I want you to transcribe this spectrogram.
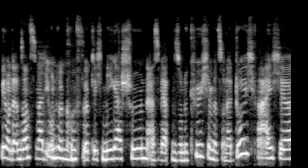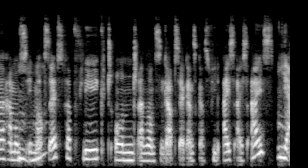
Nee, und ansonsten war die Unterkunft wirklich mega schön. Also wir hatten so eine Küche mit so einer Durchreiche, haben uns eben auch selbst verpflegt und ansonsten gab es ja ganz, ganz viel Eis, Eis, Eis. Ja,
